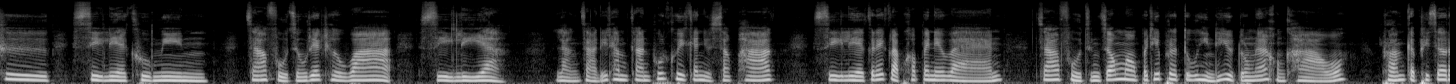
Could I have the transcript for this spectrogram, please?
คือซีเลียคูมิน เจ้าฝูจึงเรียกเธอว่าซีเลีย หลังจากที่ทำการพูดคุยกันอยู่สักพัก ซีเลียก็ได้กลับเข้าไปในแหวน เจ้าฝูจึงจ้องมองไปที่ประตูหินที่อยู่ตรงหน้าของเขา พร้อมกับพิจาร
